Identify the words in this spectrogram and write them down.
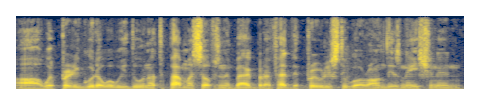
Uh, we're pretty good at what we do, not to pat myself in the back, but I've had the privilege to go around this nation and,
